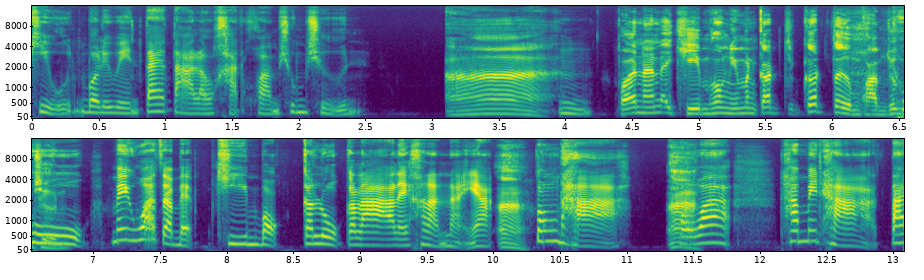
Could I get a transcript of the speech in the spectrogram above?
ผิวบริเวณใต้ตาเราขาดความชุ่มชื้นอ่าอืมเพราะฉะนั้นไอ้ครีมพวกนี้มันก็ก็เติมความชุ่มชื้นถูกไม่ว่าจะแบบครีมบอกกะโหลกกะลาอะไรขนาดไหนอะอะต้องทาอะ เพราะว่าถ้าไม่ทาใต้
